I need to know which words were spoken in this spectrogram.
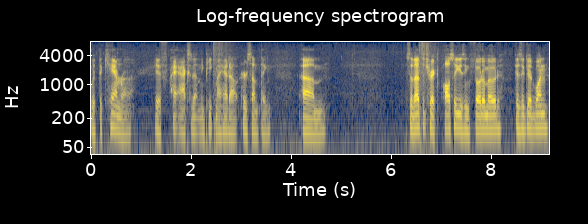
with the camera if I accidentally peek my head out or something. Um, so that's a trick. Also using photo mode is a good one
